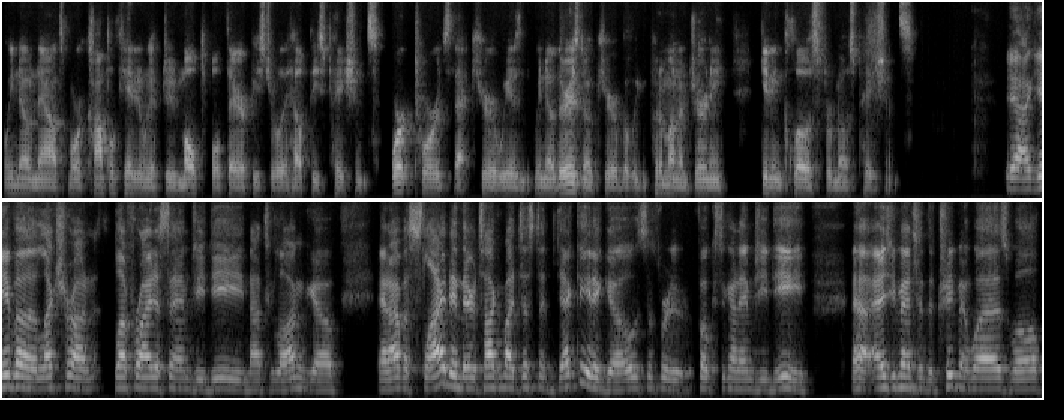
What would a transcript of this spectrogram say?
We know now it's more complicated we have to do multiple therapies to really help these patients work towards that cure. We, we know there is no cure, but we can put them on a journey getting close for most patients. Yeah, I gave a lecture on blepharitis and MGD not too long ago, and I have a slide in there talking about just a decade ago, since we're focusing on MGD. Uh, as you mentioned, the treatment was well,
